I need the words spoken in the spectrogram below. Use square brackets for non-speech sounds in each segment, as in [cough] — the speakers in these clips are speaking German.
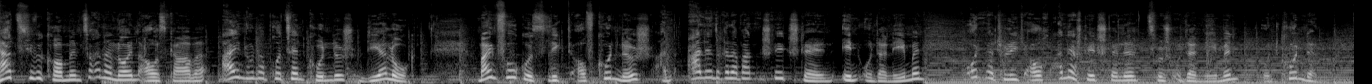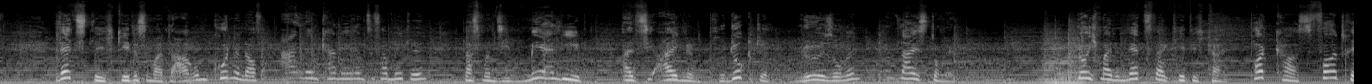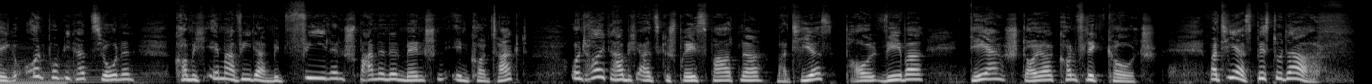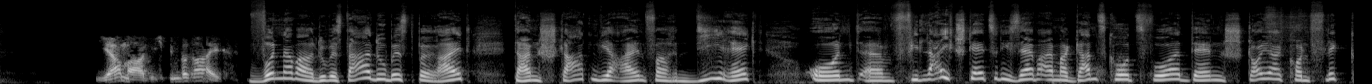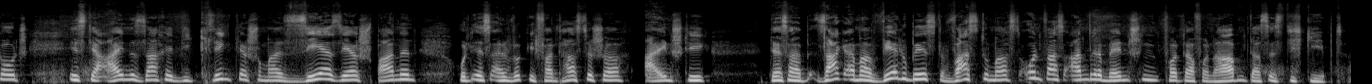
Herzlich willkommen zu einer neuen Ausgabe 100% Kundisch Dialog. Mein Fokus liegt auf Kundisch an allen relevanten Schnittstellen in Unternehmen und natürlich auch an der Schnittstelle zwischen Unternehmen und Kunden. Letztlich geht es immer darum, Kunden auf allen Kanälen zu vermitteln, dass man sie mehr liebt als die eigenen Produkte, Lösungen und Leistungen. Durch meine Netzwerktätigkeit Podcasts, Vorträge und Publikationen komme ich immer wieder mit vielen spannenden Menschen in Kontakt. Und heute habe ich als Gesprächspartner Matthias Paul Weber, der Steuerkonfliktcoach. Matthias, bist du da? Ja, Marc, ich bin bereit. Wunderbar, du bist da, du bist bereit. Dann starten wir einfach direkt und äh, vielleicht stellst du dich selber einmal ganz kurz vor, denn Steuerkonfliktcoach ist ja eine Sache, die klingt ja schon mal sehr, sehr spannend und ist ein wirklich fantastischer Einstieg. Deshalb sag einmal, wer du bist, was du machst und was andere Menschen von, davon haben, dass es dich gibt.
